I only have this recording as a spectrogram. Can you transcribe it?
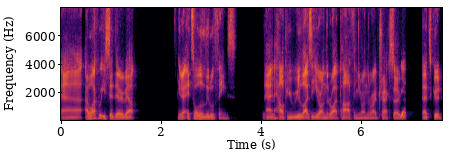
Uh, I like what you said there about, you know, it's all the little things that Mm. help you realize that you're on the right path and you're on the right track. So Yeah. that's good.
